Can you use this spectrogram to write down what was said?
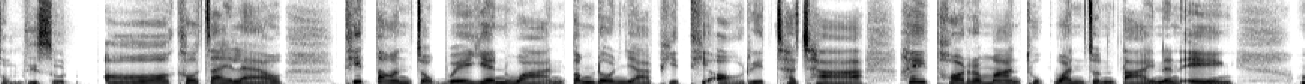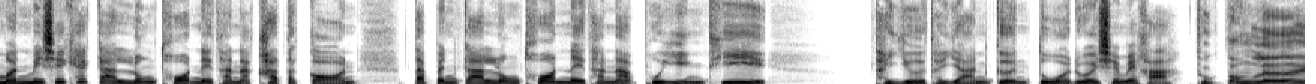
สมที่สุด อ๋อ เข้าใจแล้ว ที่ตอนจบเว่ยเย่นหวานต้องโดนยาพิษที่ออกฤทธิ์ช้าๆ ให้ทรมานทุกวันจนตายนั่นเอง มันไม่ใช่แค่การลงโทษในฐานะฆาตกร แต่เป็นการลงโทษในฐานะผู้หญิงที่ทะเยอทะยานเกินตัวด้วยใช่ไหมคะ ถูกต้องเลย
